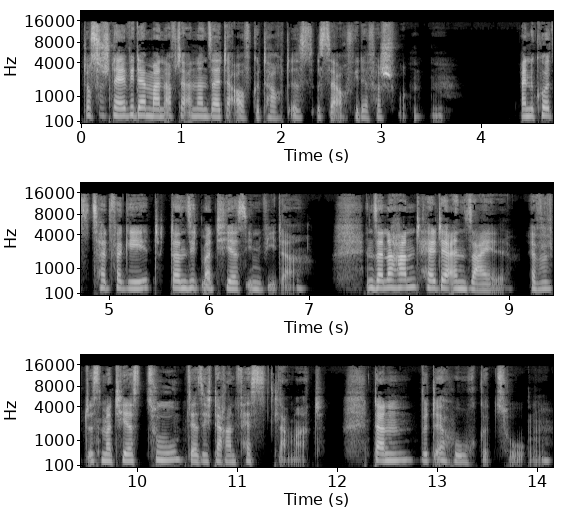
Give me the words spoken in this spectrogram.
Doch so schnell wie der Mann auf der anderen Seite aufgetaucht ist, ist er auch wieder verschwunden. Eine kurze Zeit vergeht, dann sieht Matthias ihn wieder. In seiner Hand hält er ein Seil. Er wirft es Matthias zu, der sich daran festklammert. Dann wird er hochgezogen.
